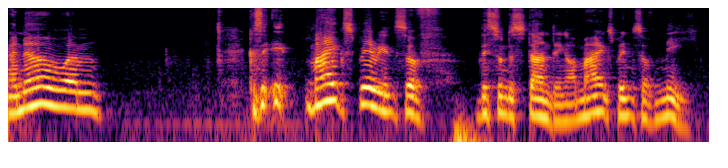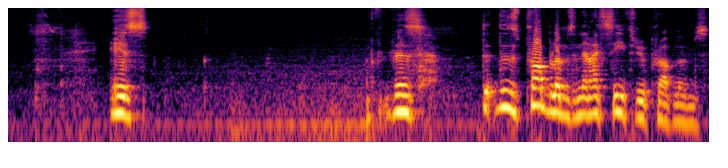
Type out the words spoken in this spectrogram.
I know, um, because it, it, my experience of this understanding, or my experience of me, is there's th- there's problems, and then I see through problems,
